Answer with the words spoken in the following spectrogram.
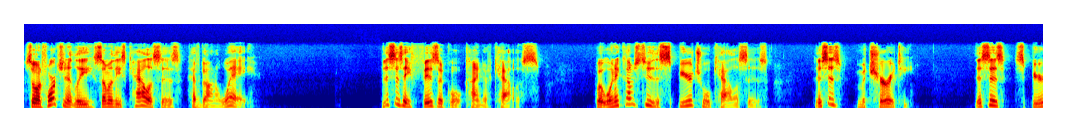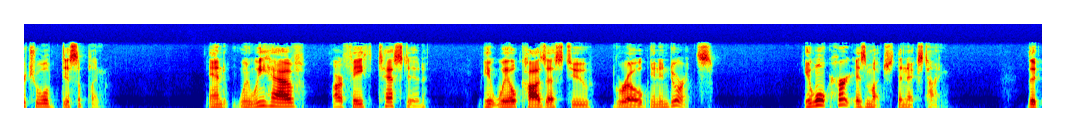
So unfortunately, some of these calluses have gone away. This is a physical kind of callus. But when it comes to the spiritual calluses, this is maturity. This is spiritual discipline. And when we have our faith tested, it will cause us to grow in endurance. It won't hurt as much the next time. The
